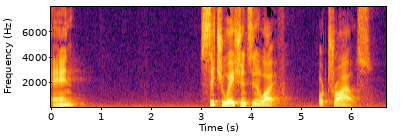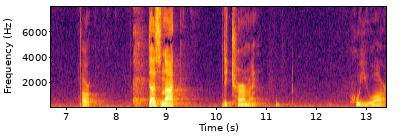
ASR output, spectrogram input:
And situations in life or trials or does not determine who you are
